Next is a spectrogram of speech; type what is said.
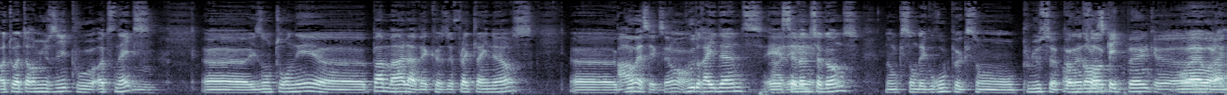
Hot Water Music ou Hot Snakes. Mm. Euh, ils ont tourné euh, pas mal avec euh, The Flightliners, euh, Ah Good, ouais, c'est excellent. Good Riddance et Allez. Seven Seconds. Donc, ils sont des groupes qui sont plus euh, On punk est dans le rock. skate punk. euh, Ouais, voilà.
